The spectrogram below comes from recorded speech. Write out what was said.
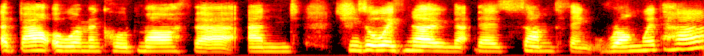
about a woman called Martha, and she's always known that there's something wrong with her,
